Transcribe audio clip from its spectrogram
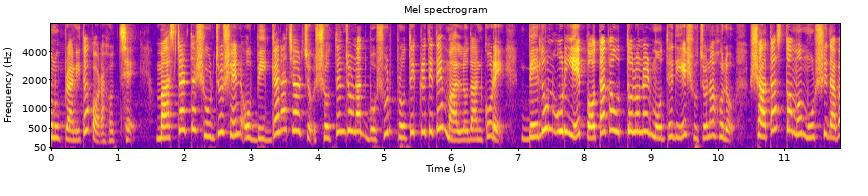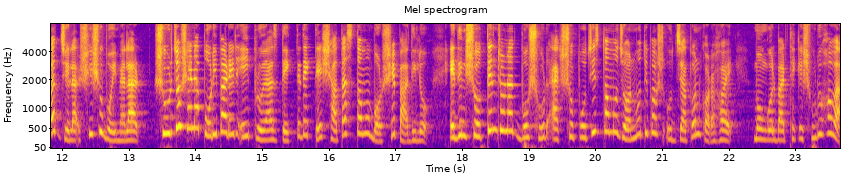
অনুপ্রাণিত করা হচ্ছে। মাস্টারদা সূর্য সেন ও বিজ্ঞানাচার্য সত্যেন্দ্রনাথ বসুর প্রতিকৃতিতে মাল্যদান করে বেলুন উড়িয়ে পতাকা উত্তোলনের মধ্যে দিয়ে সূচনা হলো সাতাশতম মুর্শিদাবাদ জেলা শিশু বইমেলার। সূর্য সেনা পরিবারের এই প্রয়াস দেখতে দেখতে সাতাশতম বর্ষে পা দিল। এদিন সত্যেন্দ্রনাথ বসুর একশো পঁচিশতম জন্মদিবস উদযাপন করা হয়। মঙ্গলবার থেকে শুরু হওয়া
